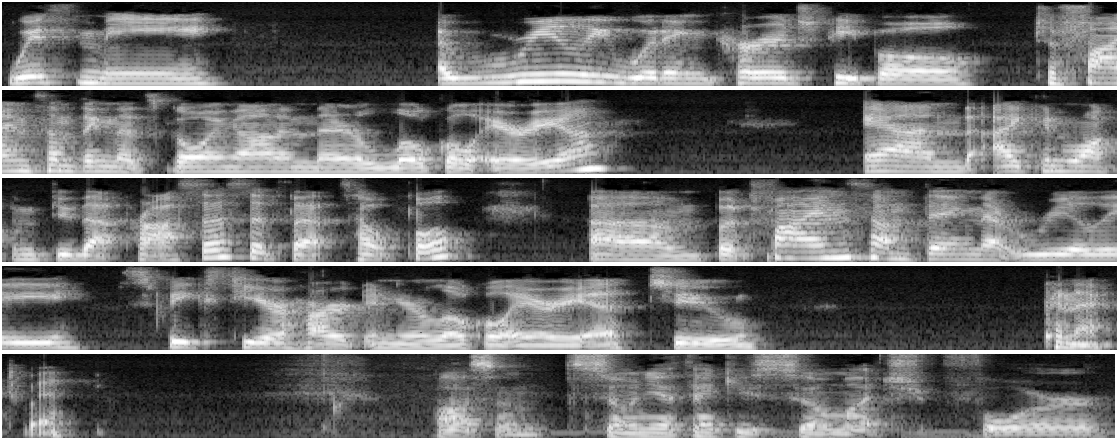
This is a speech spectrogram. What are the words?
with me, I really would encourage people to find something that's going on in their local area. And I can walk them through that process if that's helpful. Um, but find something that really speaks to your heart in your local area to connect with. Awesome. Sonja, thank you so much for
